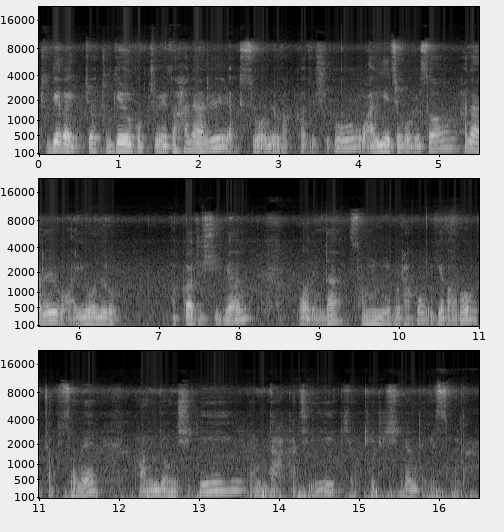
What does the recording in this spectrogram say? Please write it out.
두 개가 있죠. 두 개의 곱 중에서 하나를 x1으로 바꿔주시고 y의 제곱에서 하나를 y1으로 바꿔주시면 뭐가 된다? 성립을 하고 이게 바로 접선의 방정식이 된다까지 기억해 주시면 되겠습니다.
